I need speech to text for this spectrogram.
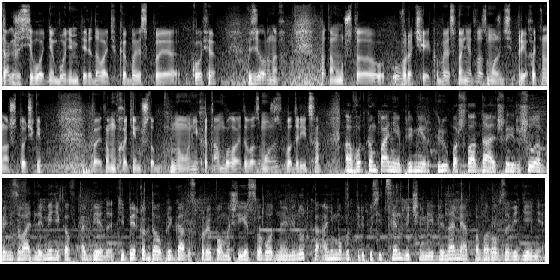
Также сегодня будем передавать в КБСП кофе в зернах, потому что у врачей КБСП нет возможности приехать на наши точки, поэтому хотим, чтобы ну, у них и там была эта возможность бодриться. А вот компания «Премьер Крю» пошла дальше и решила организовать для медиков обеды. Теперь, когда у бригады скорой помощи есть свободная минутка, они могут перекусить сэндвичами и блинами от поваров заведения.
